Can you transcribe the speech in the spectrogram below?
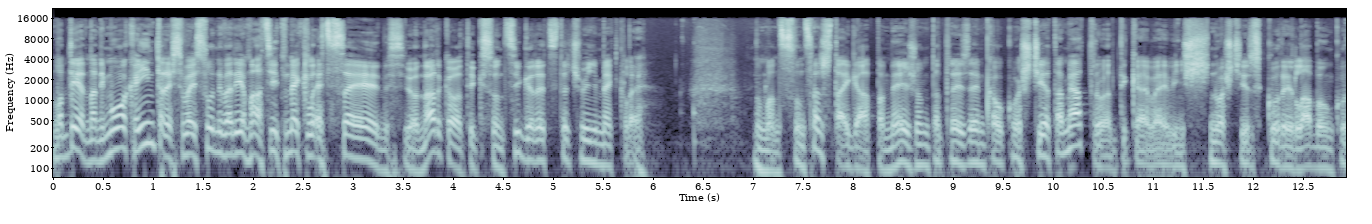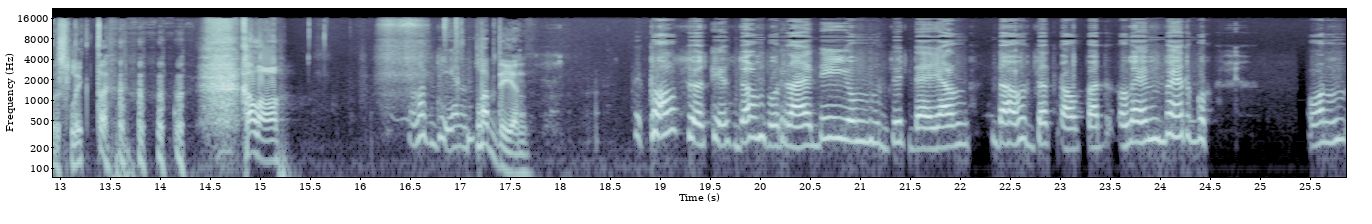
labdien, man ir moka interese, vai suni var iemācīt meklēt sēnes, jo narkotikas un cigaretes taču viņi meklē. Nu, mans suns arī staigā pa mēžu un pat reizēm kaut ko šķietami atrod. Tikai vai viņš nošķirs, kur ir laba un kur slikta. Halo! Labdien! Labdien! Klausoties Dambūra raidījumu, dzirdējām daudz atkal par Lembergu. Un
